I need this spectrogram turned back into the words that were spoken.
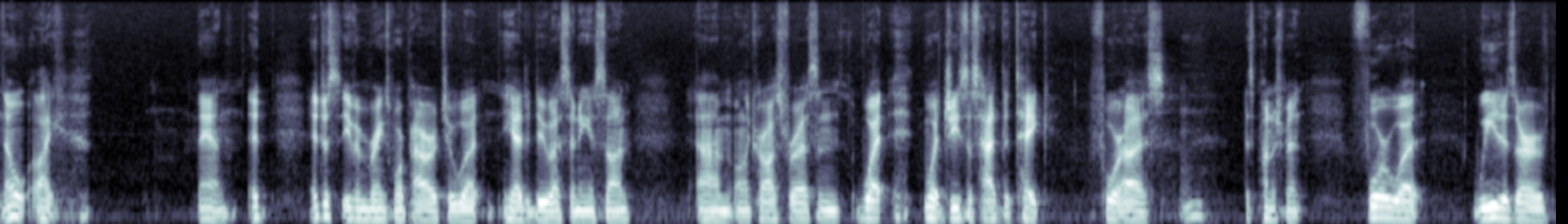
no, like, man, it it just even brings more power to what he had to do by sending his son um, on the cross for us, and what what Jesus had to take for us as punishment for what we deserved,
